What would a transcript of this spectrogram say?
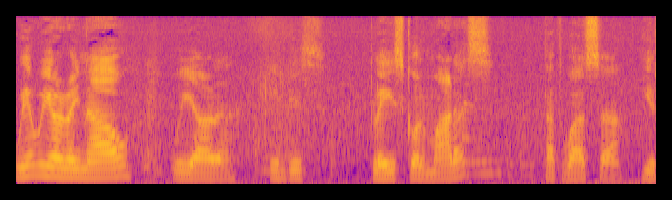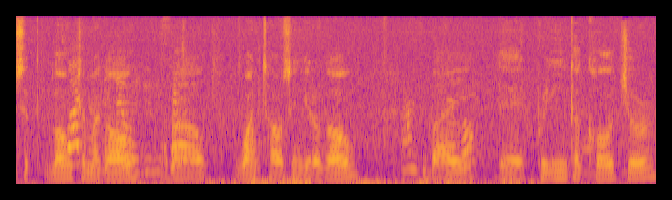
Where we are right now, we are uh, in this place called Maras that was uh, used long time ago, about 1,000 years ago, by the pre-Inca culture.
